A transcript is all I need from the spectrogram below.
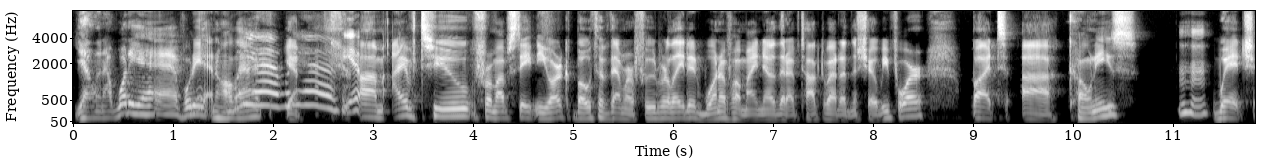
yelling out, "What do you have? What do you?" and all What do that. you have? What do you have? Yep. Um, I have two from upstate New York. Both of them are food related. One of them I know that I've talked about on the show before, but uh, Coney's, mm-hmm. which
